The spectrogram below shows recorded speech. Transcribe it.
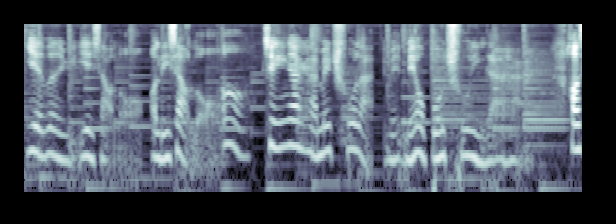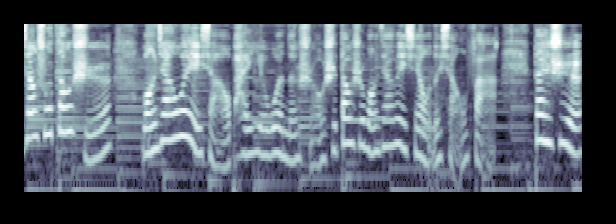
叶问与叶小龙，哦，李小龙，嗯，这个应该是还没出来，没没有播出，应该还。好像说当时王家卫想要拍叶问的时候，是当时王家卫先有的想法，但是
